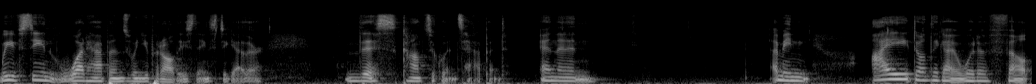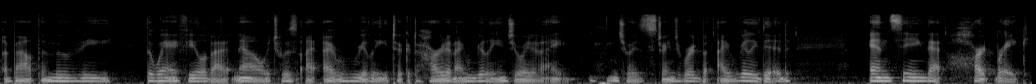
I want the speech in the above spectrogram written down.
We've seen what happens when you put all these things together. This consequence happened, and then, I mean, I don't think I would have felt about the movie the way I feel about it now, which was I, I really took it to heart and I really enjoyed it. I enjoyed is a strange word, but I really did. And seeing that heartbreak,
